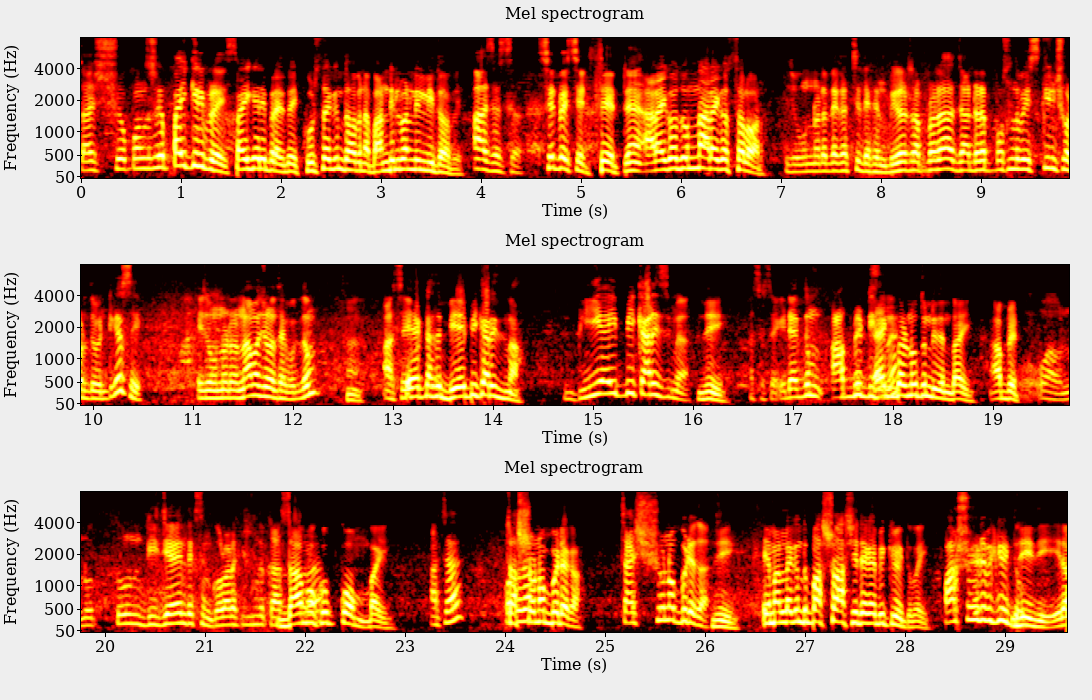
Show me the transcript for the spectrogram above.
চারশো পঞ্চাশ টাকা পাইকারি প্রাইস পাইকারি প্রাইস ভাই খুচরা কিন্তু হবে না বান্ডিল বান্ডিল নিতে হবে। আচ্ছা আচ্ছা সেট বাই সেট সেট হ্যাঁ আড়াই গজ না আড়াই গজ সালোয়ার। এই যে অন্যটা দেখাচ্ছি দেখেন আপনারা যার যারা পছন্দ হবে স্ক্রিনশট দেবেন ঠিক আছে? এই যে অন্যটা নামার জন্য থাকবে একদম। হ্যাঁ। আচ্ছা একটা আছে ভিআইপি কারিজমা ভিআইপি কারিজমা জি। আচ্ছা আচ্ছা এটা একদম আপডেট ডিজাইন একবার নতুন ডিজাইন ভাই আপডেট ওয়াও নতুন ডিজাইন দেখছেন গলাটা কি সুন্দর কাজ দামও খুব কম ভাই। আচ্ছা টাকা। জি। কিন্তু বিক্রি হইতো ভাই। টাকা বিক্রি জি জি এটা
